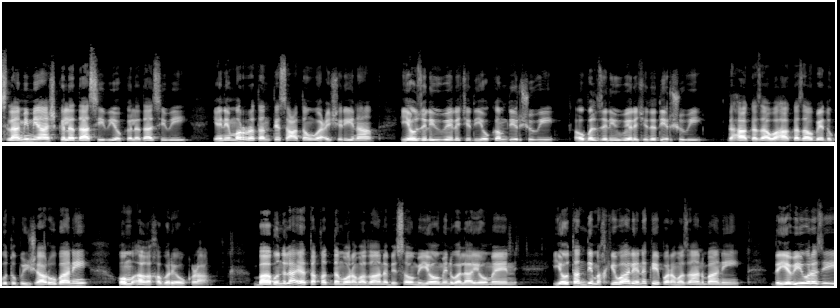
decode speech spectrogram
اسلامي میاشت کله داسي وي او کله داسي وي یعنی مرتا تسعتا و عشرینا یو ځلی ویل چې د یو کم دیر شوی او بل ځلی ویل چې د دیر شوی د ها کذا و ها کذا او به د ګوتو په اشارو باندې هم هغه خبره وکړه باب لا يتقدم رمضان بصوم يوم ولا يومين یو تن دې مخکې والی نه کوي په رمضان باندې د یوې ورځې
